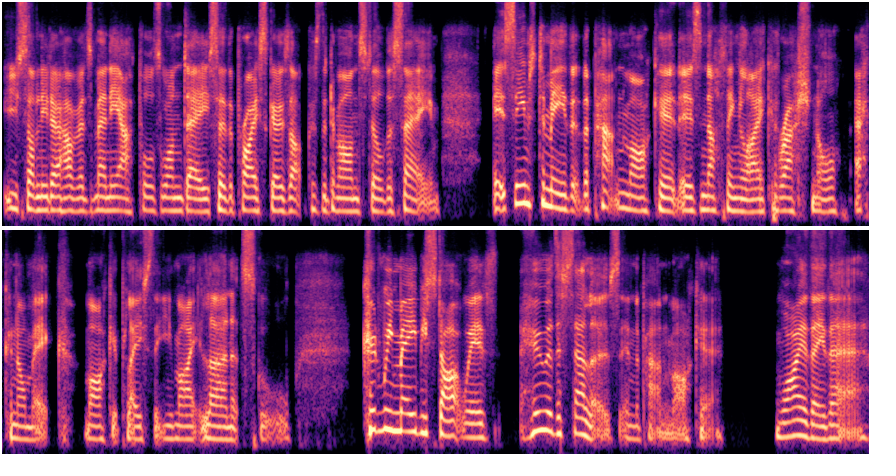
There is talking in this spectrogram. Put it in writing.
You suddenly don't have as many apples one day, so the price goes up because the demand's still the same. It seems to me that the patent market is nothing like a rational economic marketplace that you might learn at school. Could we maybe start with who are the sellers in the patent market? Why are they there?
